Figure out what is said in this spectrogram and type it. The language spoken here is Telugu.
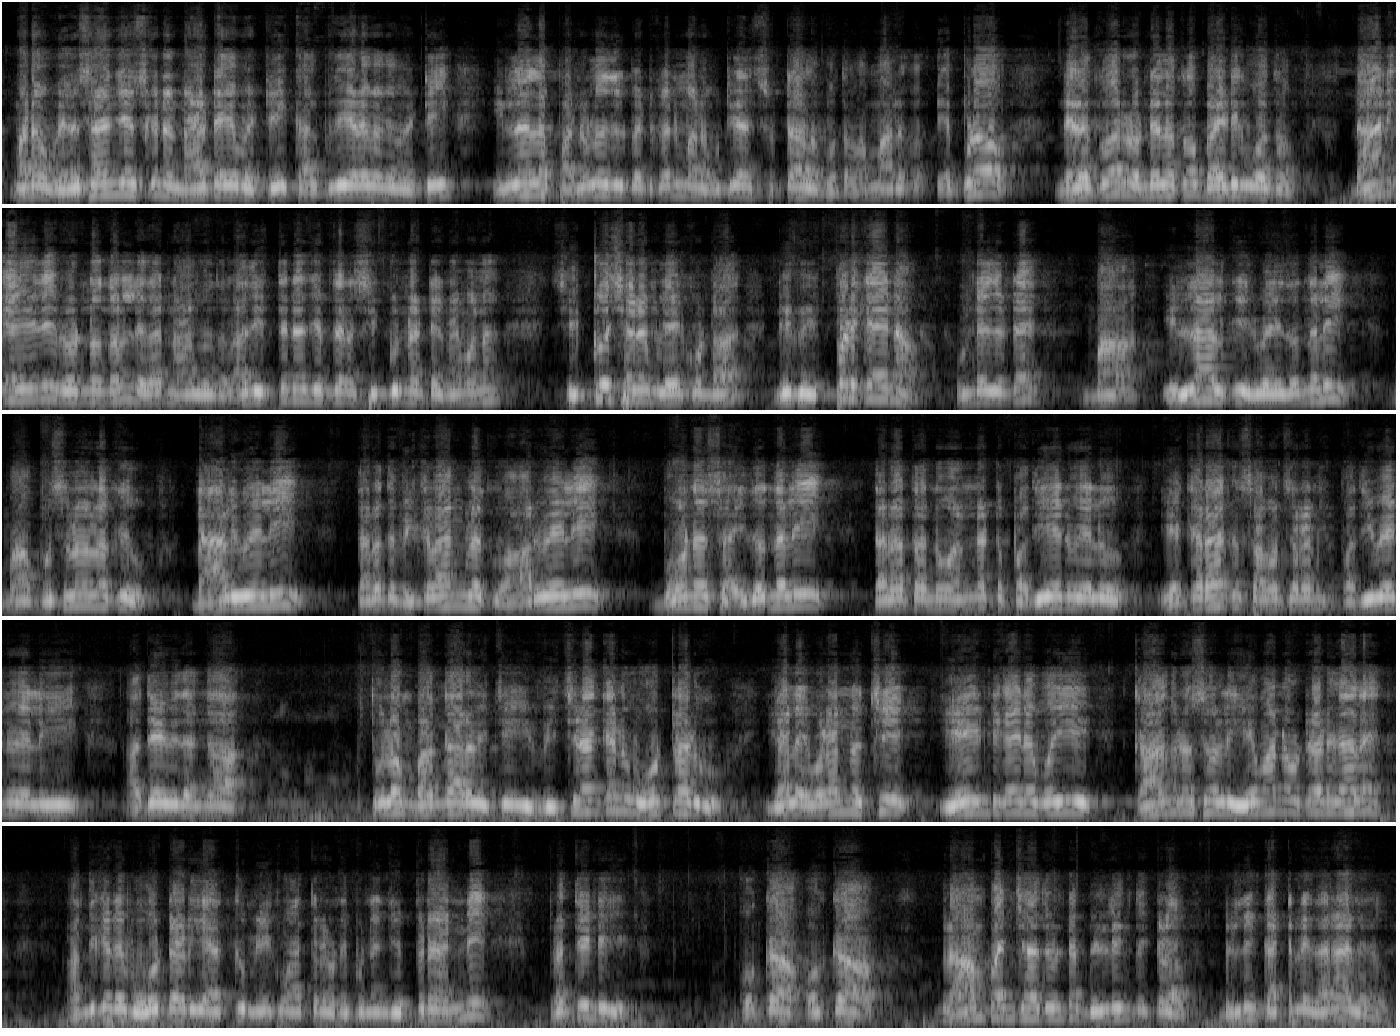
మనం వ్యవసాయం చేసుకునే నాటగా పెట్టి కలుపు తీయడం పెట్టి ఇళ్ళల్లో పనులు వదిలిపెట్టుకొని మనం ఉట్టిగా చుట్టాల పోతాం. మన ఎప్పుడో నెలకో రెండు నెలకో బయటకు పోతాం. దానికి అయ్యేది రెండు వందలు లేదా నాలుగు వందలు. అది ఇస్తేనే చెప్తాను సిగ్గున్నట్టేనేమన్నా సిగ్గు శరం లేకుండా నీకు ఇప్పటికైనా ఉండేది ఉంటే మా ఇళ్ళకి ఇరవై ఐదు వందలు మా ముసలోళ్ళకు నాలుగు వేలు తర్వాత వికలాంగులకు ఆరు వేలు బోనస్ ఐదు వందలు తర్వాత నువ్వు అన్నట్టు పదిహేను వేలు ఎకరాకు సంవత్సరానికి పదిహేను వేలు అదేవిధంగా తులం బంగారం ఇచ్చి ఇవి ఇచ్చినాక నువ్వు ఓట్లు అడుగు. ఇలా ఎవడన్నా వచ్చి ఏ ఇంటికైనా పోయి కాంగ్రెస్ వాళ్ళు ఏమన్నా ఓట్లు అడగాలి? అందుకనే ఓటు అడిగే హక్కు మీకు మాత్రమే ఇప్పుడు నేను చెప్పిన అన్ని ప్రతి ఇంటికి ఒక ఒక గ్రామ పంచాయతీ ఉంటే బిల్డింగ్ ఇక్కడ బిల్డింగ్ కట్టలేదా రాలేదు?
